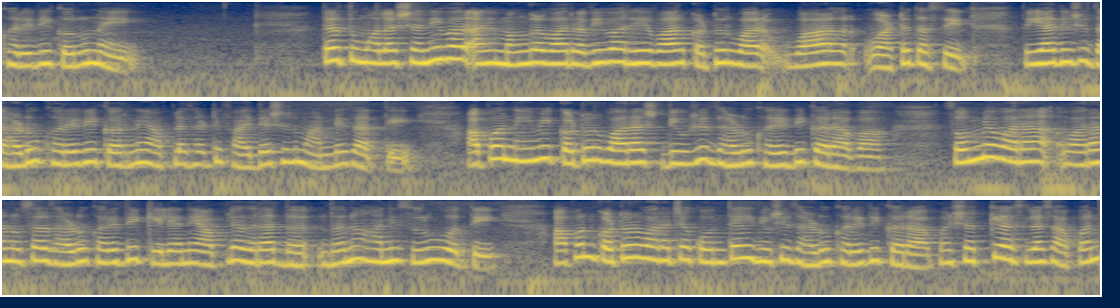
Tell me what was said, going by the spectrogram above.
खरेदी करू नये. तर तुम्हाला शनिवार आणि मंगळवार रविवार हे वार कठोर वार वार वाटत असेल तर या दिवशी झाडू खरेदी करणे आपल्यासाठी फायदेशीर मानले जाते. आपण नेहमी कठोर वारा दिवशी झाडू खरेदी करावा. सौम्य वारा वारानुसार झाडू खरेदी केल्याने आपल्या घरात ध धनहानी सुरू होते. आपण कठोर वाराच्या कोणत्याही दिवशी झाडू खरेदी करा पण शक्य असल्यास आपण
